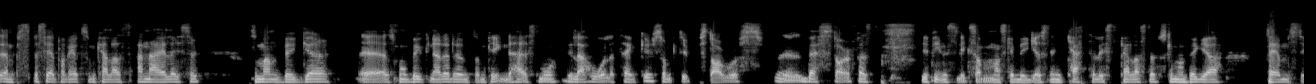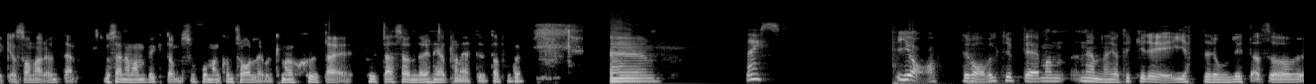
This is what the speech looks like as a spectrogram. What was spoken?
en speciell planet som kallas Annihilator. Som man bygger eh, små byggnader runt omkring det här små lilla hålet tänker som typ Star Wars, eh, Death Star. Fast det finns liksom, man ska bygga, en catalyst kallas det, så ska man bygga fem stycken sådana runt den. Och sen när man byggt dem så får man kontroller och kan man skjuta, skjuta sönder en hel planet utanpå. Eh, Nice. Ja, det var väl typ det man nämnde. Jag tycker det är jätteroligt. Alltså,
